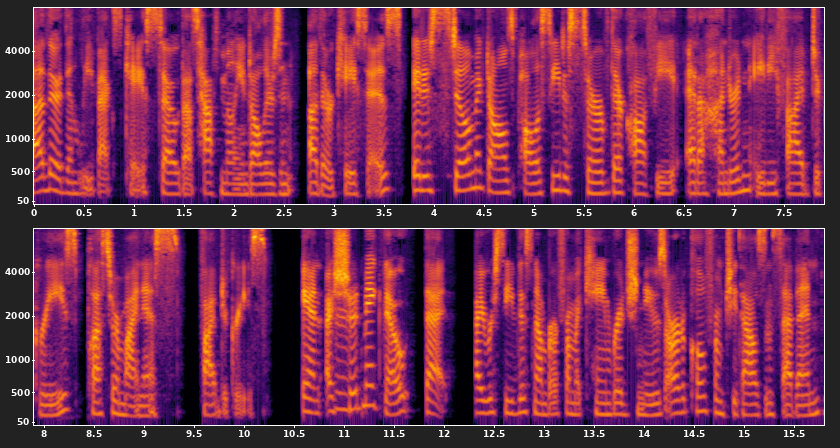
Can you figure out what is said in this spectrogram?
other than Liebeck's case, so that's half a million dollars in other cases, it is still McDonald's policy to serve their coffee at 185 degrees plus or minus five degrees. And I mm. should make note that I received this number from a Cambridge News article from 2007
